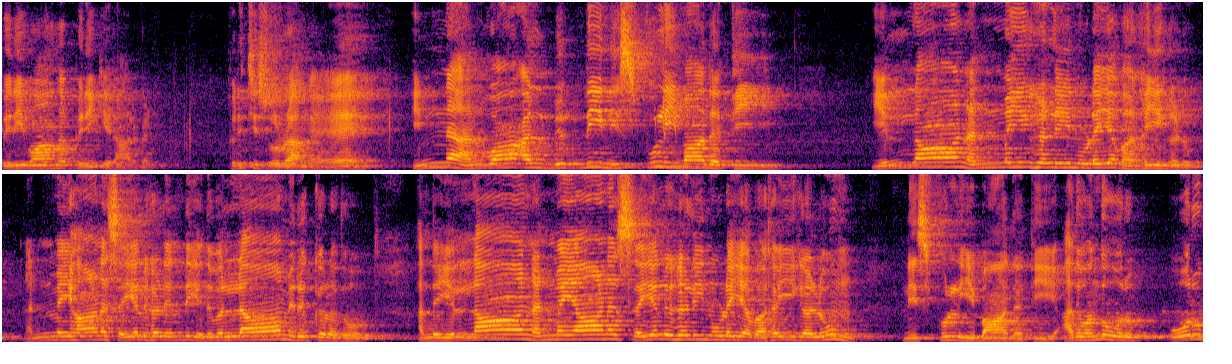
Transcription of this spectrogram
பிரிவாக பிரிக்கிறார்கள். பிரித்து சொல்கிறாங்க இன்ன அல்வா அல் பிர்தி நிஸ்புல் இபாதத்தி எல்லா நன்மைகளினுடைய வகைகளும் நன்மையான செயல்கள் என்று எதுவெல்லாம் இருக்கிறதோ அந்த எல்லா நன்மையான செயல்களினுடைய வகைகளும் நிஸ்புல் இபாததி. அது வந்து ஒரு ஒரு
